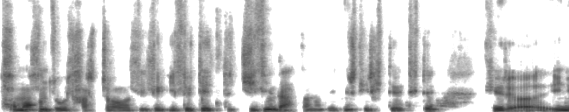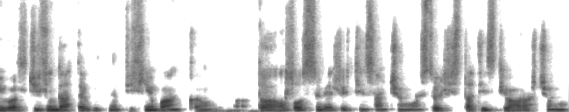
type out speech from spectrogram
томоохон зүйл харж байгаа бол илүүтэй жилийн датанууд биднэрт хэрэгтэй байдаг тийм. Тэгэхээр энийг бол жилийн датаг бид нэр Дэлхийн банк одоо олон улсын валютын сан ч юм уу эсвэл статистикийн ороо ч юм уу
